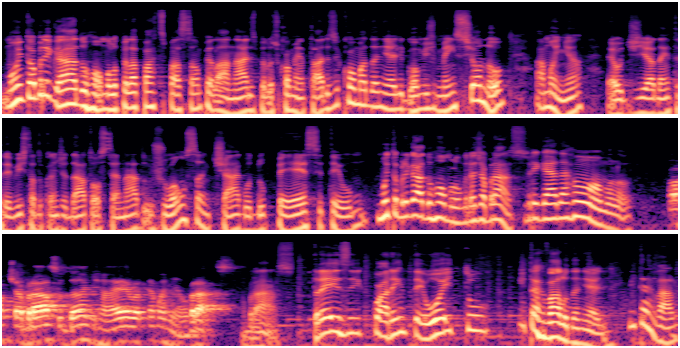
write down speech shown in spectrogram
Muito obrigado, Rômulo, pela participação, pela análise, pelos comentários. E como a Daniele Gomes mencionou, amanhã é o dia da entrevista do candidato ao Senado, João Santiago, do PSTU. Muito obrigado, Rômulo. Um grande abraço. Obrigada, Rômulo. Forte abraço, Dani, Israel. Até amanhã. Um abraço. Um abraço. 3h48. Intervalo, Daniele. Intervalo.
